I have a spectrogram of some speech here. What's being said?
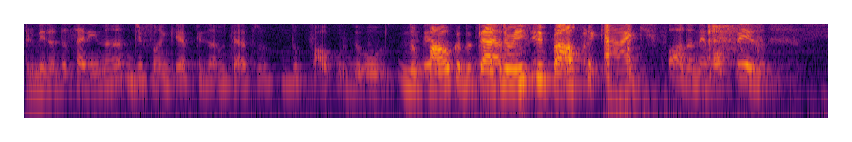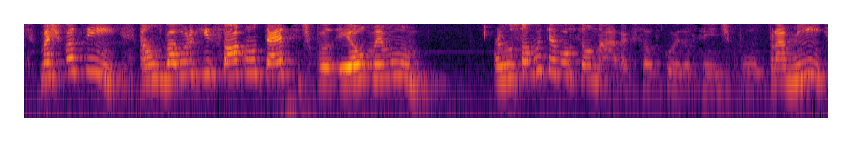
Primeira dançarina de funk ia pisar no teatro do palco. Do, No palco do Teatro Municipal. Falei, caralho, que foda, né? Mó peso. Mas, tipo assim, é uns bagulho que só acontece. Tipo, eu mesmo. Eu não sou muito emocionada com essas coisas assim. Tipo, pra mim,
